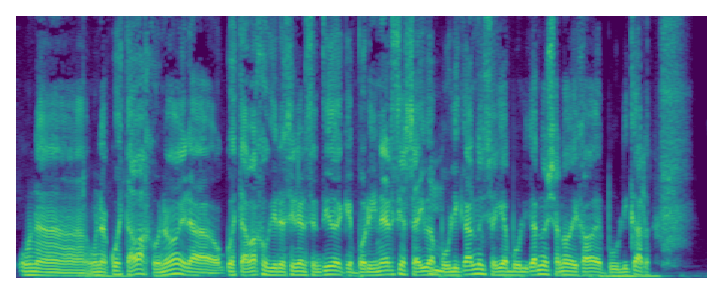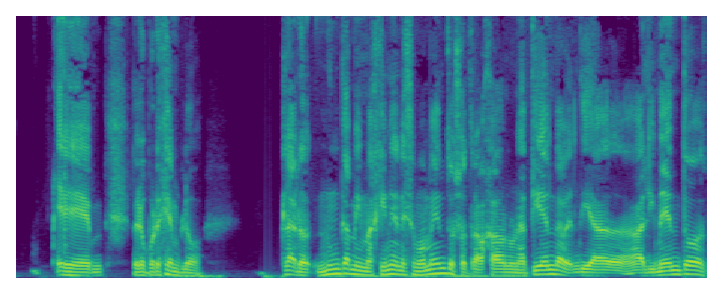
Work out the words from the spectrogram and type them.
una, una cuesta abajo, ¿no? Era o cuesta abajo, quiero decir, en el sentido de que por inercia ya iba Mm. publicando y seguía publicando y ya no dejaba de publicar. Eh, pero, por ejemplo, Claro, nunca me imaginé en ese momento, yo trabajaba en una tienda, vendía alimentos,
